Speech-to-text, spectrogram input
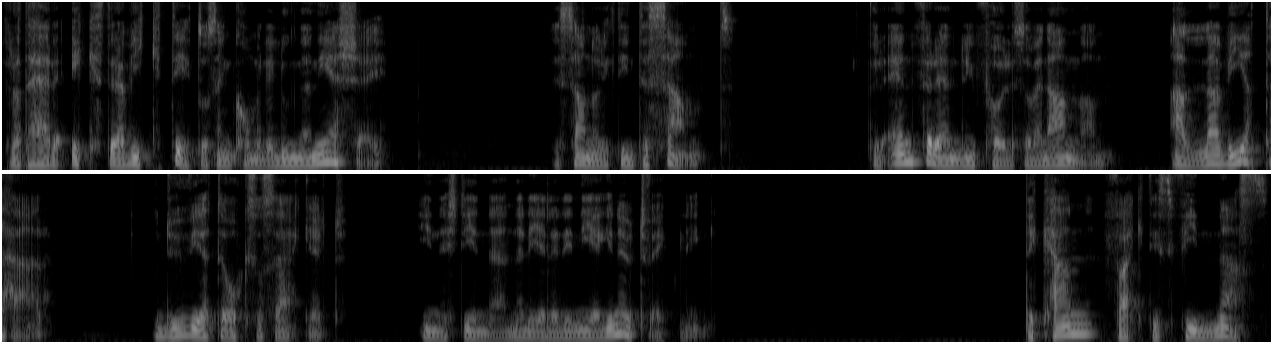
för att det här är extra viktigt och sen kommer det lugna ner sig. Är sannolikt inte sant. För en förändring följs av en annan. Alla vet det här. Och du vet det också säkert innerst inne när det gäller din egen utveckling. Det kan faktiskt finnas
